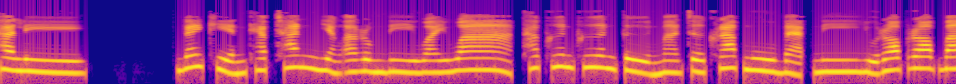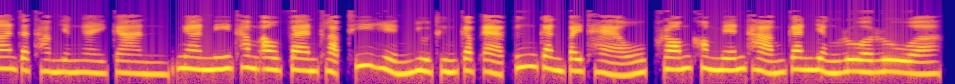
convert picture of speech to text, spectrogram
ชาลี ได้เขียนแคปชั่นอย่างอารมณ์ดีไว้ว่า ถ้าเพื่อนๆตื่นมาเจอคราบงูแบบนี้อยู่รอบๆบ้านจะทำยังไงกัน งานนี้ทำเอาแฟนคลับที่เห็นอยู่ถึงกับแอบอึ้งกันไปแถว พร้อมคอมเมนต์ถามกันอย่างรัวๆ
